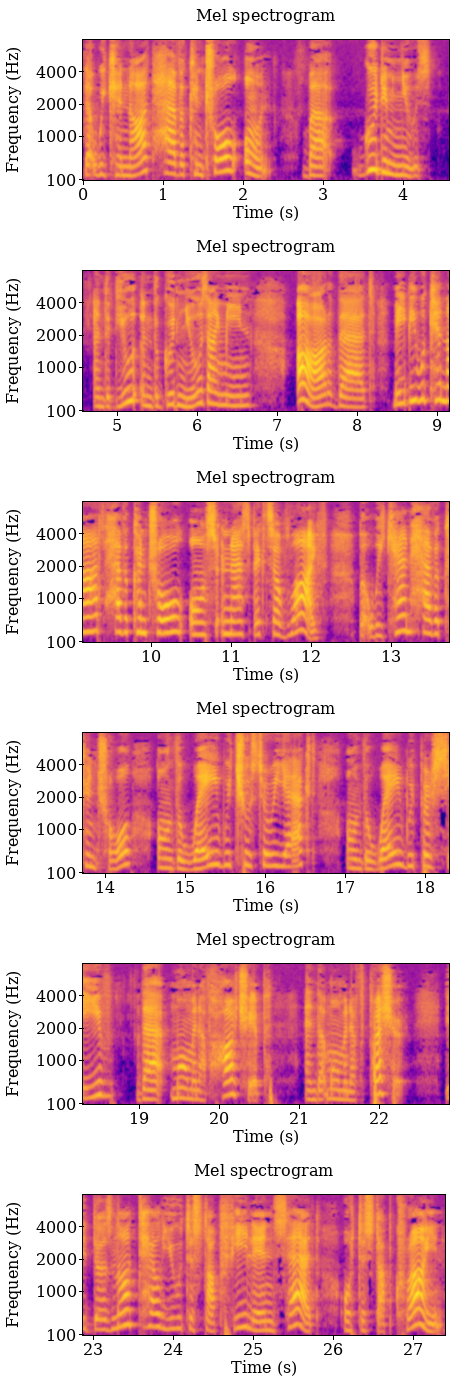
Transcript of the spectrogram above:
that we cannot have a control on, but good news. And the good, and the good news, I mean, are that maybe we cannot have a control on certain aspects of life, but we can have a control on the way we choose to react, on the way we perceive that moment of hardship and that moment of pressure. It does not tell you to stop feeling sad or to stop crying,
